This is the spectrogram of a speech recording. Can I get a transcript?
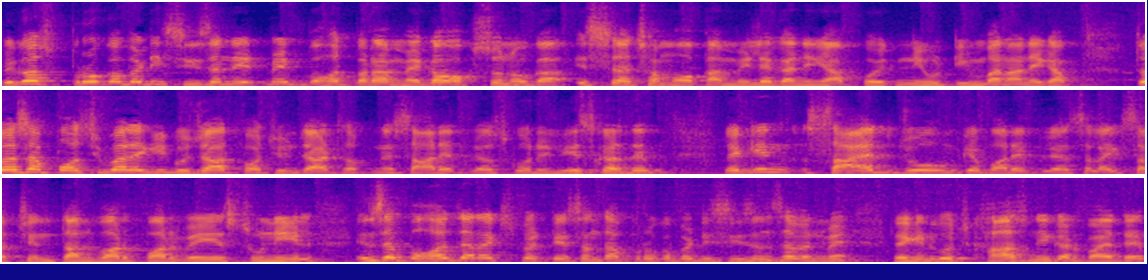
because pro kabaddi season eight में एक बहुत बड़ा मेगा ऑप्शन होगा। इससे अच्छा मौका मिलेगा नहीं आपको एक न्यू टीम बनाने का। तो ऐसा पॉसिबल है कि गुजरात फॉर्च्यून जायंट्स अपने सारे प्लेयर्स को रिलीज़ कर दे। लेकिन शायद जो उनके बड़े प्लेयर्स है लाइक सचिन तनवर, परवेज, सुनील, इनसे बहुत ज़्यादा एक्सपेक्टेशन था प्रो कबड्डी सीज़न सेवन में, लेकिन कुछ खास नहीं कर पाए थे।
